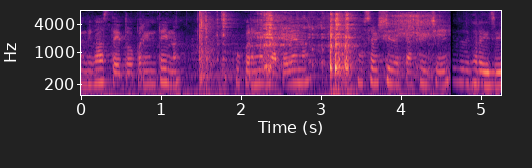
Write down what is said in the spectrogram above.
कांदे भाजता येतोपर्यंत तोपर्यंत आहे ना कुकरमध्ये आपल्याला ना मुसळ शिजत टाकायचे. शिजत घालायचे.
